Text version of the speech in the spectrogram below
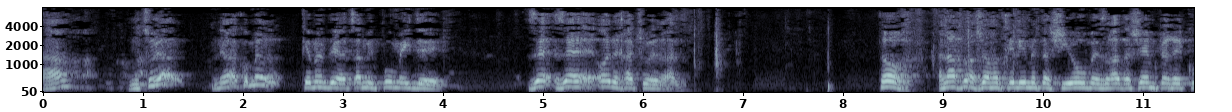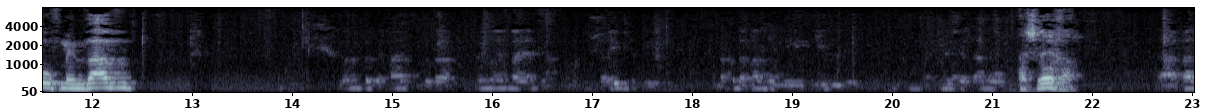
אה? מצוין. אני רק אומר, כיוון דיצא מפומי דה... זה, זה עוד אחד שהוא הראה לי. טוב, אנחנו עכשיו מתחילים את השיעור בעזרת השם, פרק קמ"ו. אשריך. אבל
